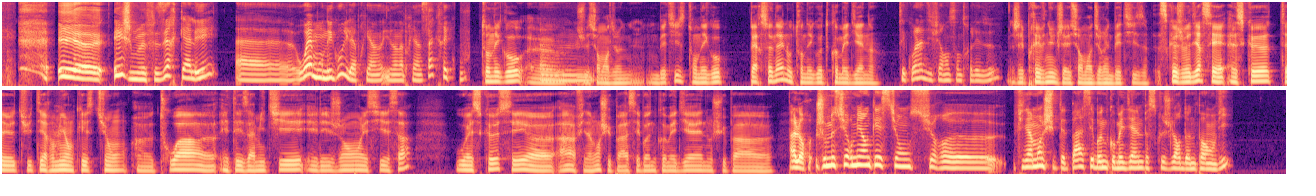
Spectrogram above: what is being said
et, et je me faisais recaler euh, ouais, mon ego, il, a pris un, il en a pris un sacré coup. Ton ego, euh, euh... je vais sûrement dire une, une, bêtise, ton ego personnel ou ton ego de comédienne? C'est quoi la différence entre les deux? J'ai prévenu que j'allais sûrement dire une bêtise. Ce que je veux dire, c'est est-ce que tu t'es remis en question, euh, toi et tes amitiés et les gens et ci et ça? Ou est-ce que c'est euh, ah finalement je suis pas assez bonne comédienne ou je suis pas euh, Alors, je me suis remis en question sur. euh, finalement, je suis peut-être pas assez bonne comédienne parce que je leur donne pas envie.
